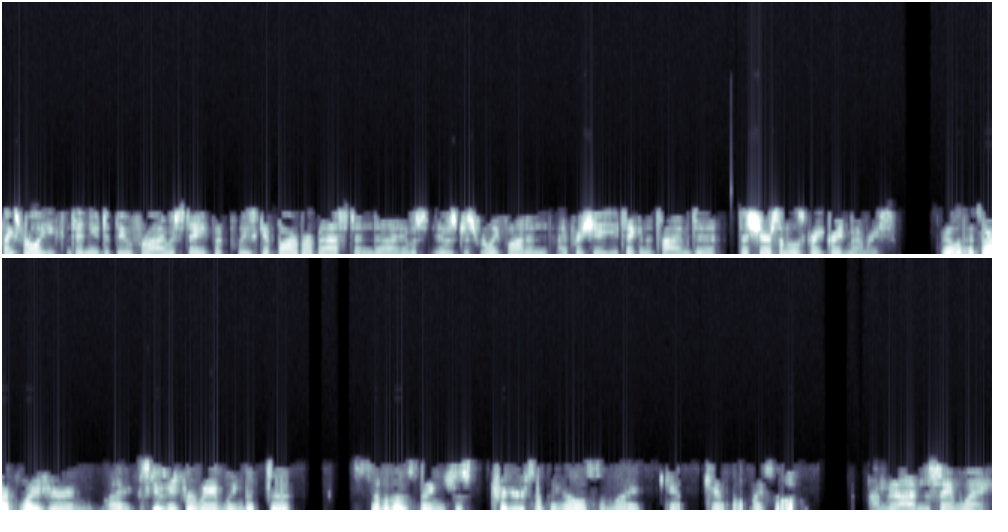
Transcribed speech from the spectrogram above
thanks for all you continue to do for Iowa State. But please give Barb our best, and uh, it was it was just really fun, and I appreciate you taking the time to to share some of those great, great memories. Well, it's our pleasure, and I, excuse me for rambling, but uh, some of those things just trigger something else, and I can't can't help myself. I'm I'm the same way.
